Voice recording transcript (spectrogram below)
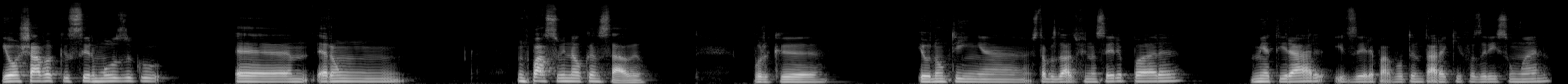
eu achava que ser músico é, era um, um passo inalcançável. Porque eu não tinha estabilidade financeira para me atirar e dizer, epá, vou tentar aqui fazer isso um ano.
